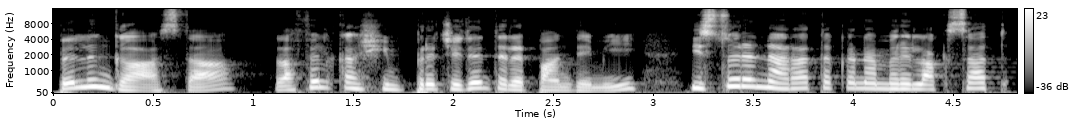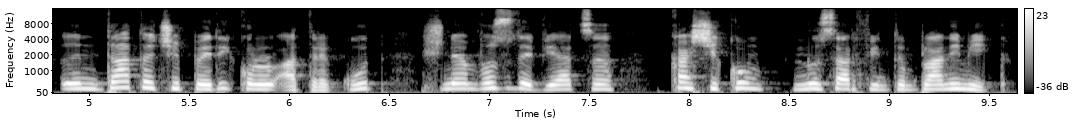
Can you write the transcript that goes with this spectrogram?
Pe lângă asta, la fel ca și în precedentele pandemii, istoria ne arată că ne-am relaxat îndată ce pericolul a trecut și ne-am văzut de viață ca și cum nu s-ar fi întâmplat nimic.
